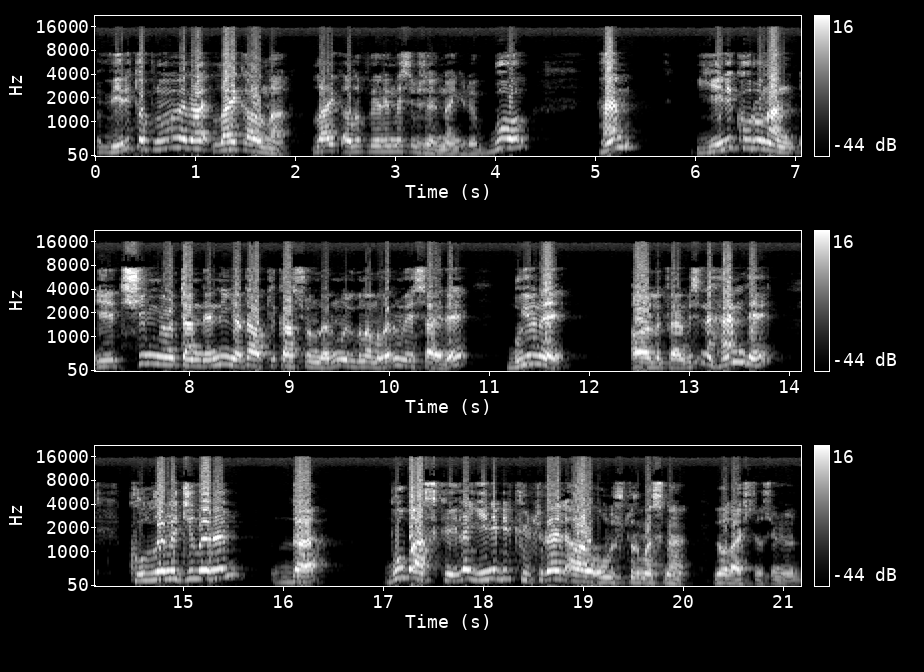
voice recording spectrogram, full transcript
veri toplama ve like alma, like alıp verilmesi üzerinden geliyor. Bu hem yeni kurulan iletişim yöntemlerinin ya da aplikasyonların, uygulamaların vesaire bu yöne ağırlık vermesine hem de kullanıcıların da bu baskıyla yeni bir kültürel ağ oluşturmasına yol açtığı söylüyorum.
